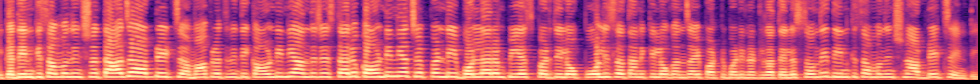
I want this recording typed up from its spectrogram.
ఇక దీనికి సంబంధించిన తాజా అప్డేట్స్ మా ప్రతినిధి కౌండిన్య అందజేస్తారు. కౌండిన్య చెప్పండి బొల్లారం పిఎస్ పరిధిలో పోలీసుల తనిఖీలో గంజాయి పట్టుబడినట్లుగా తెలుస్తోంది. దీనికి సంబంధించిన అప్డేట్స్ ఏంటి?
